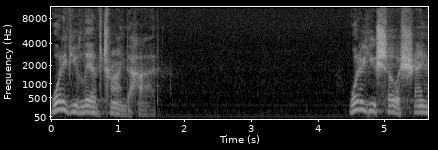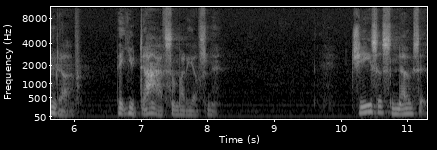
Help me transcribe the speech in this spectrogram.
What have you lived trying to hide? What are you so ashamed of that you die if somebody else knew? Jesus knows it,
